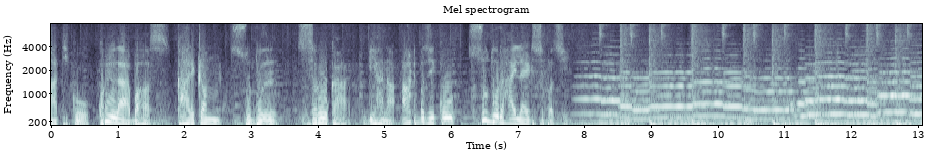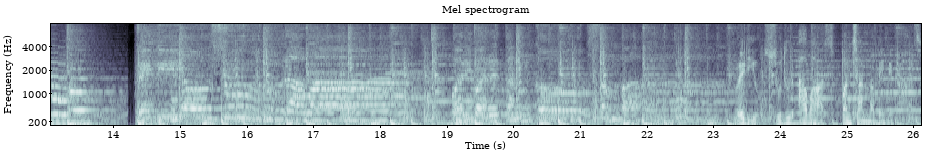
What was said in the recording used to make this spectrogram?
माथिको खुल्ला बहस। कार्यक्रम सुदूर सरोकार। बिहान आठ बजेको सुदूर हाइलाइट्स पछि। रेडियो सुदूर आवाज, परिवर्तनको संवाद। रेडियो सुदूर आवाज पन्चानब्बे मेगाहर्ज।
